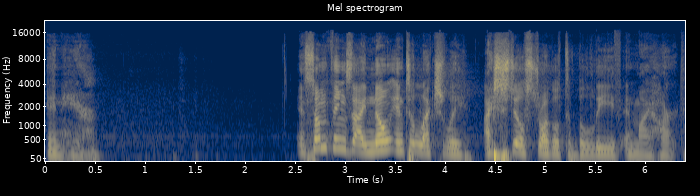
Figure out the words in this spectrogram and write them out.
in here. And some things I know intellectually, I still struggle to believe in my heart.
